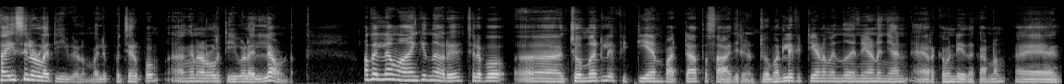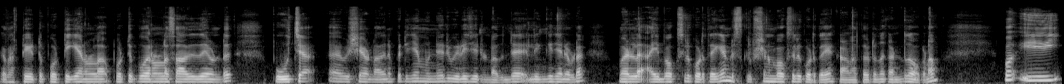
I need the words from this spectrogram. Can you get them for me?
സൈസിലുള്ള ടി വികളും. വലിപ്പം ചെറുപ്പം അങ്ങനെയുള്ള ടി വികളെല്ലാം ഉണ്ട്. അതെല്ലാം വാങ്ങിക്കുന്നവർ ചിലപ്പോൾ ചുമരിൽ ഫിറ്റ് ചെയ്യാൻ പറ്റാത്ത സാഹചര്യമാണ് ചുമരിൽ ഫിറ്റ് ചെയ്യണം എന്ന് തന്നെയാണ് ഞാൻ റെക്കമെൻഡ് ചെയ്യുന്നത്. കാരണം തട്ടിയിട്ട് പൊട്ടിക്കാനുള്ള പൊട്ടിപ്പോകാനുള്ള സാധ്യതയുണ്ട്. പൂച്ച വിഷയമുണ്ട്. അതിനെപ്പറ്റി ഞാൻ മുന്നേ ഒരു വീഡിയോ ചെയ്തിട്ടുണ്ട്. അതിന്റെ ലിങ്ക് ഞാനിവിടെ മുകളിൽ ഐ ബോക്സിൽ കൊടുത്തേക്കാം. ഡിസ്ക്രിപ്ഷൻ ബോക്സിൽ കൊടുത്തേക്കാം. കാണാത്തവരൊന്ന് കണ്ടു നോക്കണം. അപ്പോൾ ഈ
